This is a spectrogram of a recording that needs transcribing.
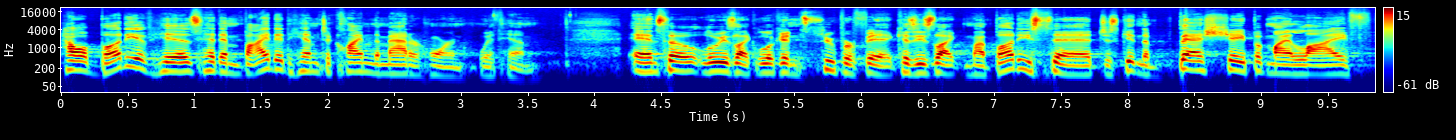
how a buddy of his had invited him to climb the Matterhorn with him. And so Louis like looking super fit because he's like, my buddy said, just get in the best shape of my life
